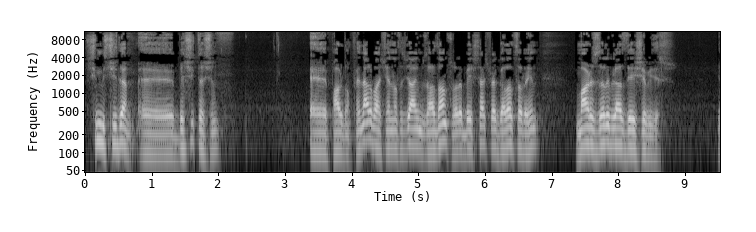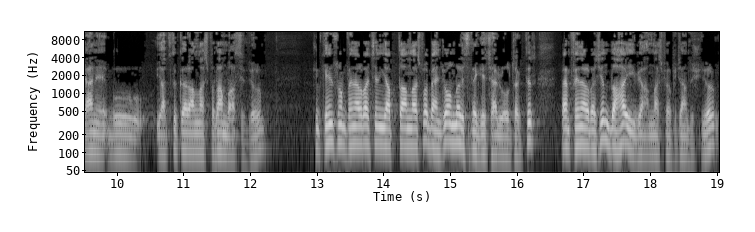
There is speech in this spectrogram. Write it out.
Şimdi Çiğdem, e, Beşiktaş'ın, e, pardon Fenerbahçe'nin atacağı imzadan sonra Beşiktaş ve Galatasaray'ın marjları biraz değişebilir. Yani bu yaptıkları anlaşmadan bahsediyorum. Çünkü en son Fenerbahçe'nin yaptığı anlaşma bence onlar için de geçerli olacaktır. Ben Fenerbahçe'nin daha iyi bir anlaşma yapacağını düşünüyorum.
